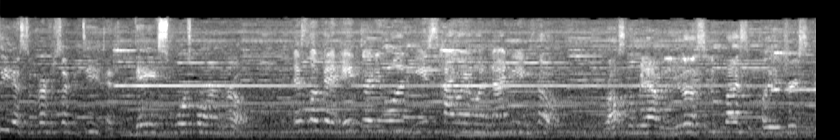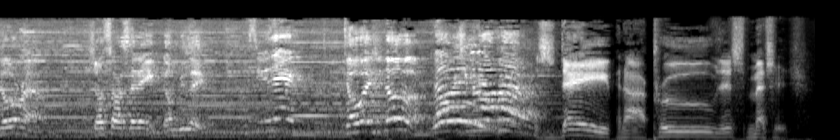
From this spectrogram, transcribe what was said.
see us November 17th at Dave's Sports Bar and Grill. It's located at 831 East Highway 190 in Cove. We're also gonna be having a UFC fights and play of tricks to go around. Show starts at 8. Don't be late. We'll see you there. Go Aeganova! Go Nova! This is Dave, and I approve this message.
